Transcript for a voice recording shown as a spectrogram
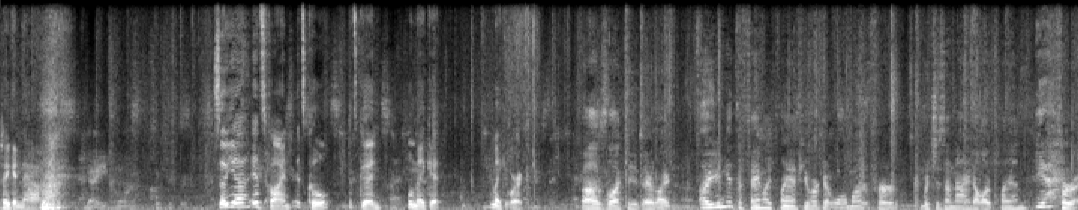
take a nap. So yeah, it's fine. It's cool. It's good. We'll make it. We'll make it work. But I was lucky. They're like, oh, you can get the family plan if you work at Walmart for, which is a nine dollar plan. Yeah. For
